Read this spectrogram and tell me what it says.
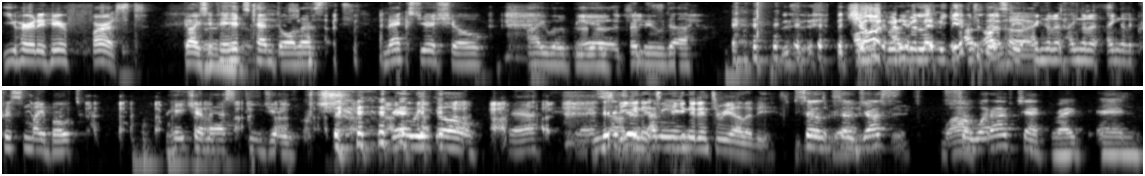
You heard it here first. Guys, if it hits ten dollars next year's show, I will be Oh, in jeez. Bermuda. This is, the chart wouldn't even let me get to that high. I'm gonna, I'm gonna, I'm gonna christen my boat HMS PJ. there we go. Yeah. Yes, No, Speaking, it, I mean- speaking it into reality. Speaking So into so reality just. Wow. so what I've checked, right? And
